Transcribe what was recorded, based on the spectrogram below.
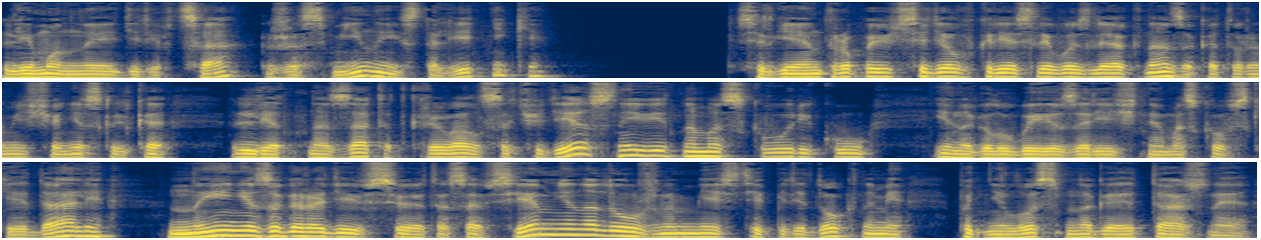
лимонные деревца, жасмины и столетники – Сергей Антропович сидел в кресле возле окна, за которым еще несколько лет назад открывался чудесный вид на Москву-реку и на голубые заречные московские дали, ныне загородив все это совсем не на должном месте перед окнами, поднялось многоэтажное,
